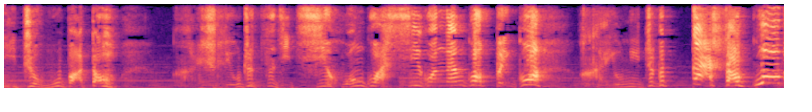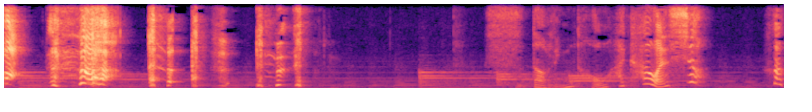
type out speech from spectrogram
你这五把刀，还是留着自己切黄瓜、西瓜、南瓜、北瓜，还有你这个大傻瓜吧！死到临头还开玩笑，哼！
